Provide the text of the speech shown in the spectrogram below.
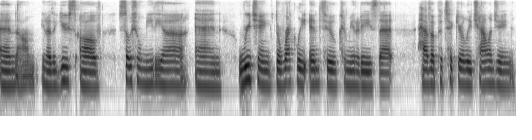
and um, you know the use of social media and reaching directly into communities that have a particularly challenging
